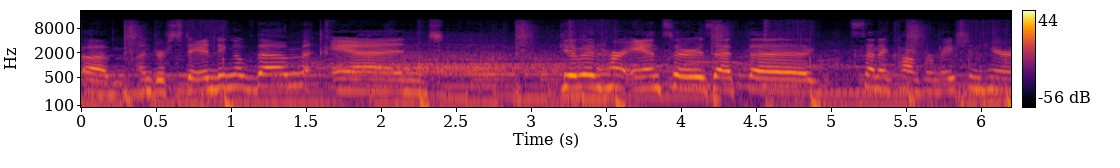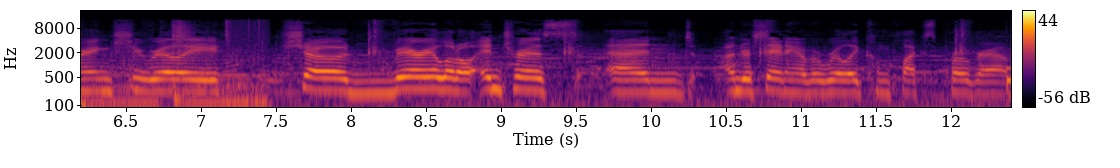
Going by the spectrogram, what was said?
um, understanding of them. And given her answers at the Senate confirmation hearing, she really showed very little interest and understanding of a really complex program.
